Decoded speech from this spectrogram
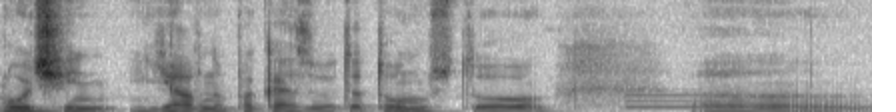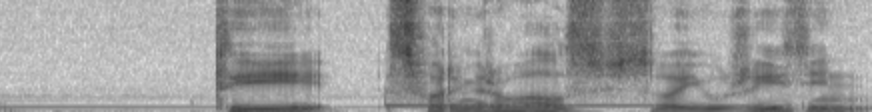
очень явно показывают о том, что э, ты сформировал свою жизнь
